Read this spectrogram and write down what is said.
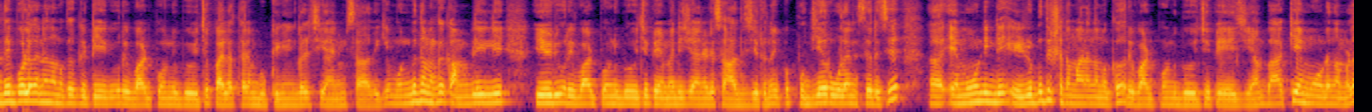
അതേപോലെ തന്നെ നമുക്ക് കിട്ടിയ ഒരു റിവാർഡ് പോയിന്റ് ഉപയോഗിച്ച് പലതരം ബുക്കിങ്ങുകൾ ചെയ്യാനും സാധിക്കും. മുൻപ് നമുക്ക് കംപ്ലീറ്റ്ലി ഈ ഒരു റിവാർഡ് പോയിന്റ് ഉപയോഗിച്ച് പേയ്മെന്റ് ചെയ്യാനായിട്ട് സാധിച്ചിരുന്നു. ഇപ്പോൾ പുതിയ റൂൾ അനുസരിച്ച് എമൗണ്ടിന്റെ എഴുപത് ശതമാനം നമുക്ക് റിവാർഡ് പോയിന്റ് ഉപയോഗിച്ച് പേ ചെയ്യാം. ബാക്കി എമൗണ്ട് നമ്മൾ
